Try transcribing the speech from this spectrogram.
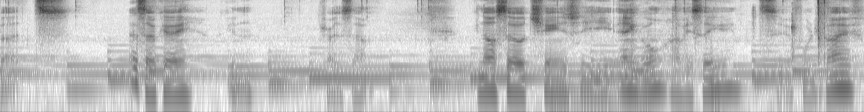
but it's okay. We can try this out. Can also change the angle, obviously, to 45.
